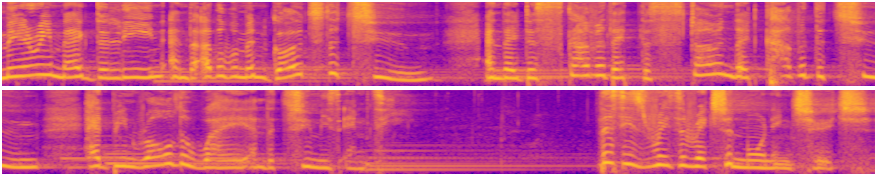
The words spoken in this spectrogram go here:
Mary Magdalene and the other women go to the tomb and they discover that the stone that covered the tomb had been rolled away and the tomb is empty. This is resurrection morning, church.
